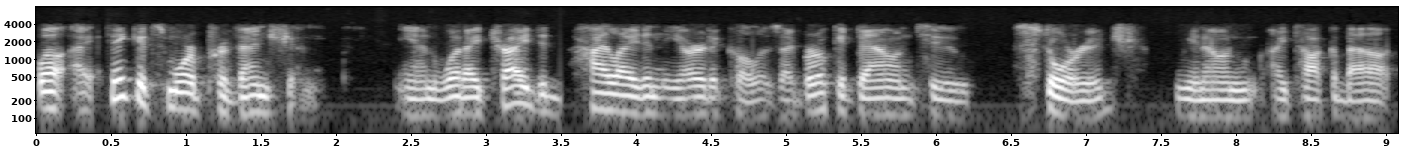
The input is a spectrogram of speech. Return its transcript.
Well, I think it's more prevention. And what I tried to highlight in the article is I broke it down to storage, you know, and I talk about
